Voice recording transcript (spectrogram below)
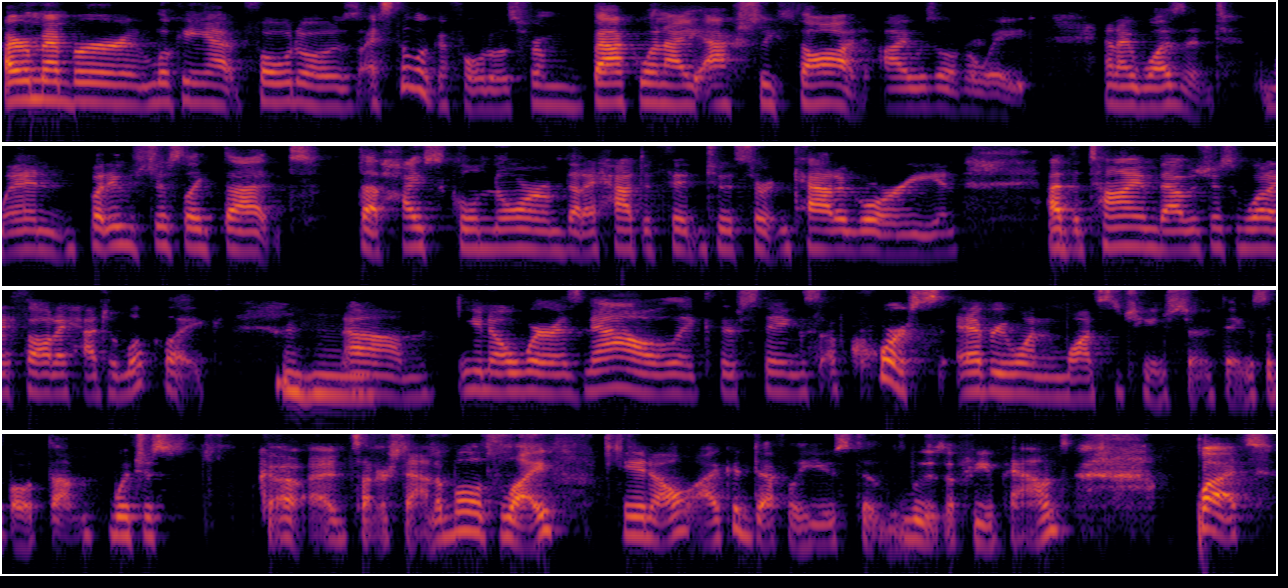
I remember looking at photos. I still look at photos from back when I actually thought I was overweight and I wasn't. When but it was just like that that high school norm that I had to fit into a certain category and at the time that was just what I thought I had to look like. Mm-hmm. Um, you know, whereas now like there's things of course everyone wants to change certain things about them, which is uh, it's understandable. It's life, you know. I could definitely use to lose a few pounds. But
